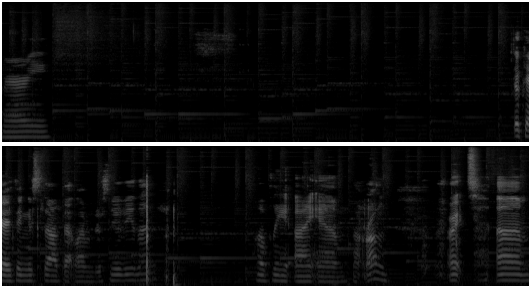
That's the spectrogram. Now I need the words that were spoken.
Mary. Okay, I think I stopped at Lavender Smoothie then. Hopefully I am not wrong. Alright, um,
